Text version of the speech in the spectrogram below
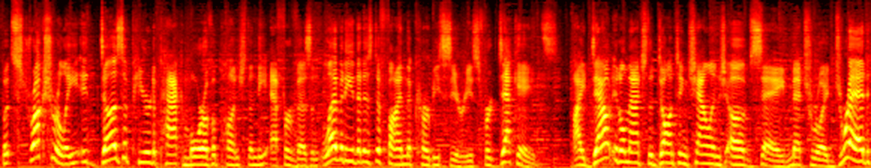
but structurally, it does appear to pack more of a punch than the effervescent levity that has defined the Kirby series for decades. I doubt it'll match the daunting challenge of, say, Metroid Dread,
